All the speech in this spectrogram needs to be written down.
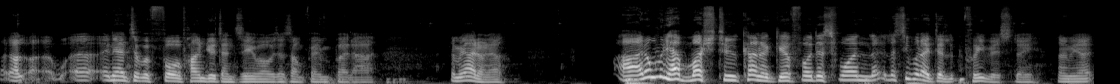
a, a, an answer with full of hundreds and zeros or something but uh I mean I don't know uh, I don't really have much to kind of give for this one Let, us see what I did previously I mean I,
